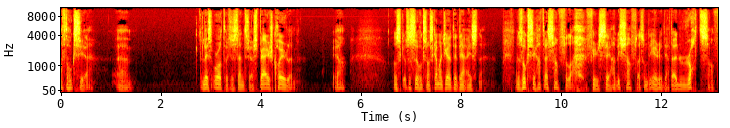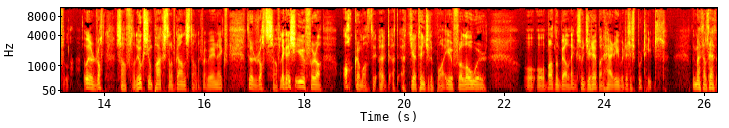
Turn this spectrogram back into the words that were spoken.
ofte hokser jeg. Um, det leser året til senteret, Spærisk Køylen. Ja. Så, så, så, så hokser man, skal man gjøre det der eisene? Men så hokser jeg, at det er samfunnet for å se, at det er samfunnet som det er i det. at Det er et rått samfunnet. Det er et rått samfunnet. Det er også om Pakistan, Afghanistan, det er et rått samfunnet. Jeg er ikke i for å akkurat at jeg tenker på, jeg er for lower og, og badnobelling som gjør repan her i det er spurt til. Det mentalitet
